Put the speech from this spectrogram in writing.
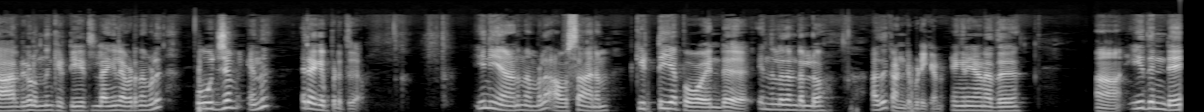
കാർഡുകളൊന്നും കിട്ടിയിട്ടില്ല എങ്കിൽ അവിടെ നമ്മൾ പൂജ്യം എന്ന് രേഖപ്പെടുത്തുക. ഇനിയാണ് നമ്മൾ അവസാനം കിട്ടിയ പോയിന്റ് എന്നുള്ളതുണ്ടല്ലോ. അത് കണ്ടുപിടിക്കണം. എങ്ങനെയാണത്? ആ ഇതിന്റെ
